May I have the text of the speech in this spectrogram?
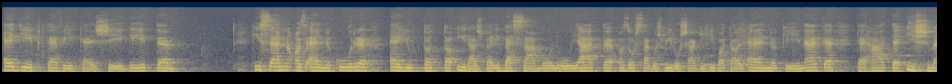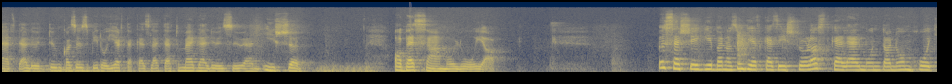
egyéb tevékenységét, hiszen az elnök úr eljuttatta írásbeli beszámolóját az Országos Bírósági Hivatal elnökének, tehát ismert előttünk az özbírói értekezletet megelőzően is a beszámolója. Összességében az ügyérkezésről azt kell elmondanom, hogy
